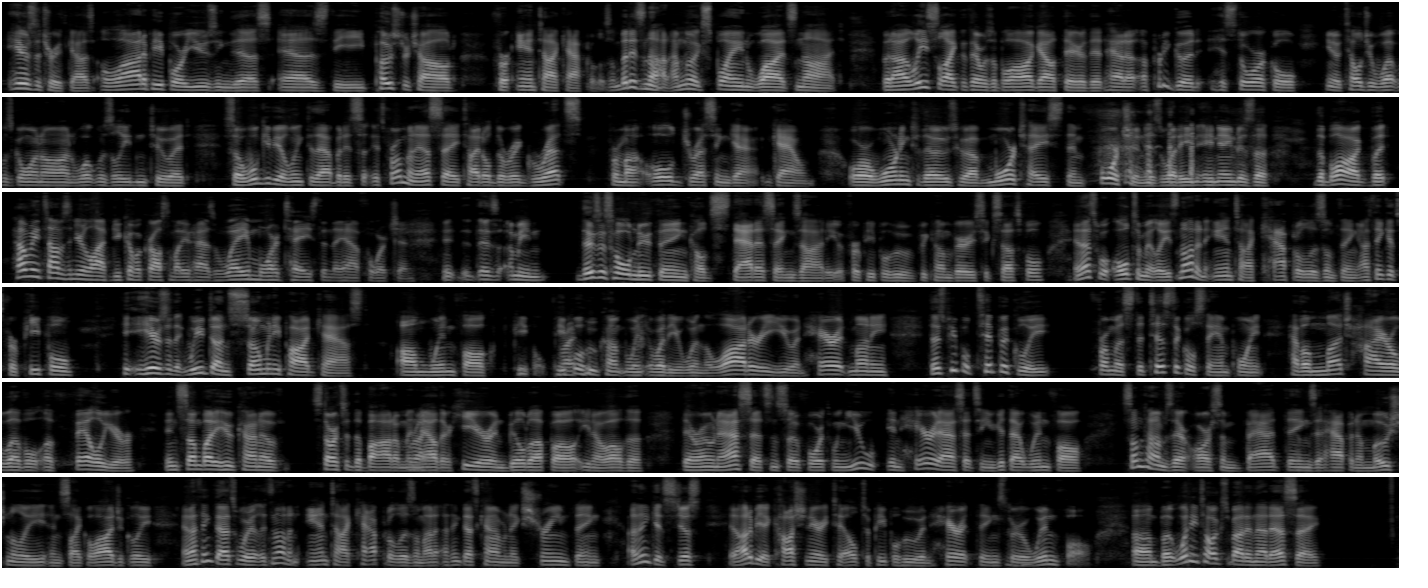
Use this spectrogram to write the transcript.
here's the truth, guys. A lot of people are using this as the poster child for anti-capitalism, but it's not. I'm going to explain why it's not. But I at least like that there was a blog out there that had a, a pretty good historical, you know, told you what was going on, what was leading to it. So we'll give you a link to that, but it's it's from an essay titled "The Regrets for My Old Dressing Ga- Gown," or a warning to those who have more taste than fortune, is what he, he named as the the blog. But How many times in your life do you come across somebody who has way more taste than they have fortune? it, it- there's, I mean, there's this whole new thing called status anxiety for people who have become very successful. And that's what ultimately, it's not an anti-capitalism thing. I think it's for people. Here's the thing. We've done so many podcasts on windfall people. People Right. who come, whether you win the lottery, you inherit money. Those people typically, from a statistical standpoint, have a much higher level of failure than somebody who kind of starts at the bottom and Right. now they're here and build up all, you know, all the, their own assets and so forth. When you inherit assets and you get that windfall, sometimes there are some bad things that happen emotionally and psychologically. And I think that's where it's not an anti-capitalism. I, I think that's kind of an extreme thing. I think it's just, it ought to be a cautionary tale to people who inherit things through a windfall. Um, but what he talks about in that essay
